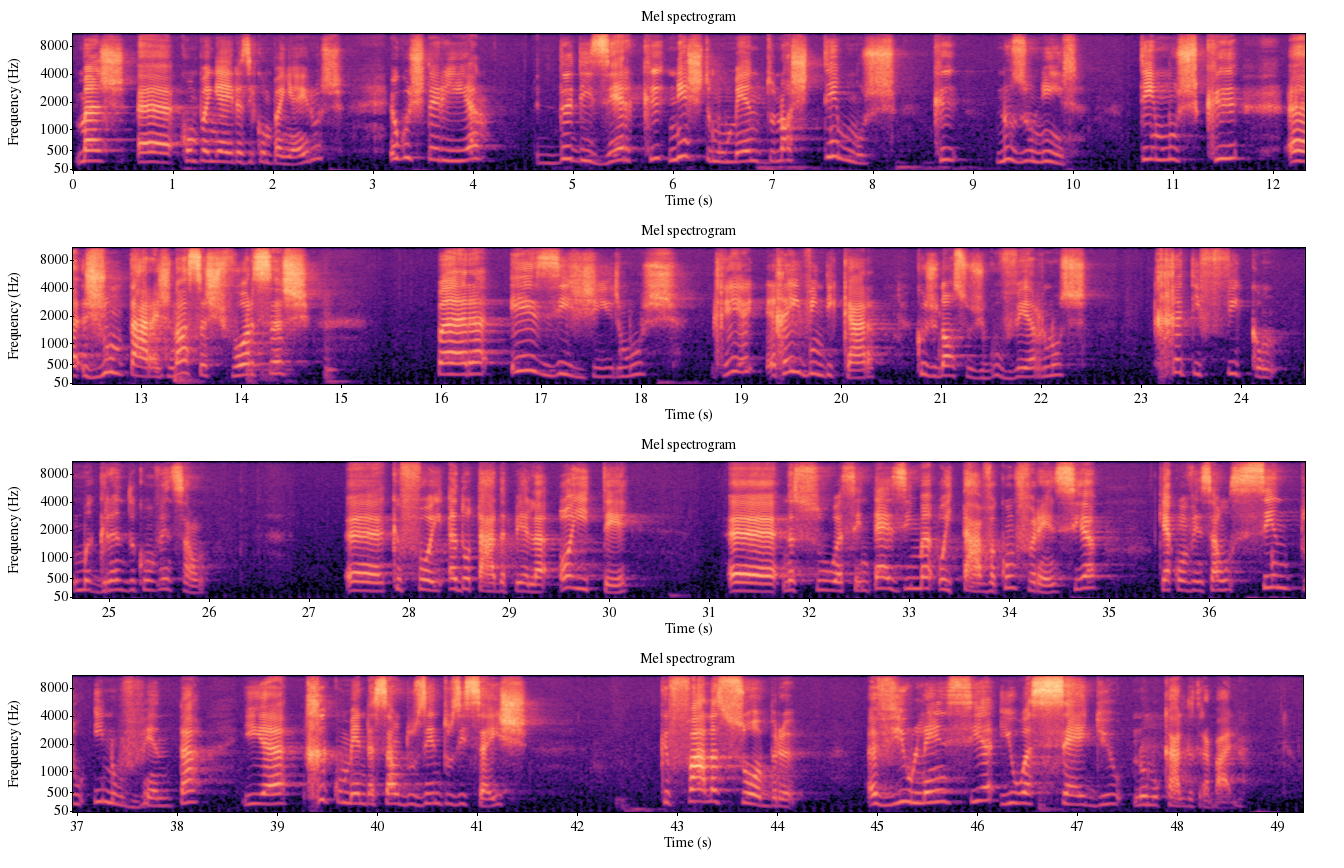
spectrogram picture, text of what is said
Mas, uh, companheiras e companheiros, eu gostaria de dizer que neste momento nós temos que nos unir temos que uh, juntar as nossas forças para exigirmos, re reivindicar que os nossos governos ratificam uma grande convenção uh, que foi adotada pela OIT uh, na sua centésima oitava conferência, que é a Convenção 190 e a recomendação 206, que fala sobre a violência e o assédio no local de trabalho.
